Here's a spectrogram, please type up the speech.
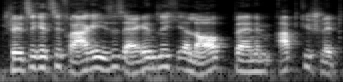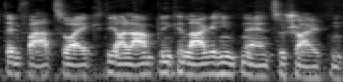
stellt sich jetzt die Frage, ist es eigentlich erlaubt, bei einem abgeschleppten Fahrzeug die Alarmblinkanlage hinten einzuschalten?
